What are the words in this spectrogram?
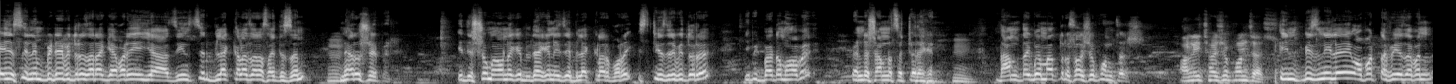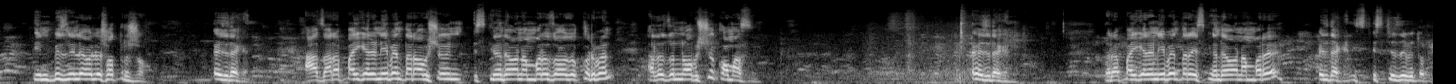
এই যে সিলিম পিটের ভিতরে যারা গ্যাবারি ইয়া জিন্সের ব্ল্যাক কালার যারা চাইতেছেন ন্যারো শেপের ঈদের সময় অনেকে দেখেন এই যে ব্ল্যাক কালার পরে স্টেজের ভিতরে রিপিট বাটন হবে প্যান্টের সামনের সাইডটা দেখেন। দাম থাকবে মাত্র ছয়শো পঞ্চাশ। অনলি ছয়শো পঞ্চাশ। তিন পিস নিলে অফারটা পেয়ে যাবেন। তিন পিস নিলে হলো সতেরোশো। এই যে দেখেন। আর যারা পাইকারি নেবেন, তারা অবশ্যই স্ক্রিনে দেওয়া নাম্বারে যোগাযোগ করবেন। তাদের জন্য অবশ্যই কম আছে। এই যে দেখেন। যারা পাইকারি নেবেন, তারা স্ক্রিনে দেওয়া নাম্বারে এই যে দেখেন স্টেজের ভিতরে।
